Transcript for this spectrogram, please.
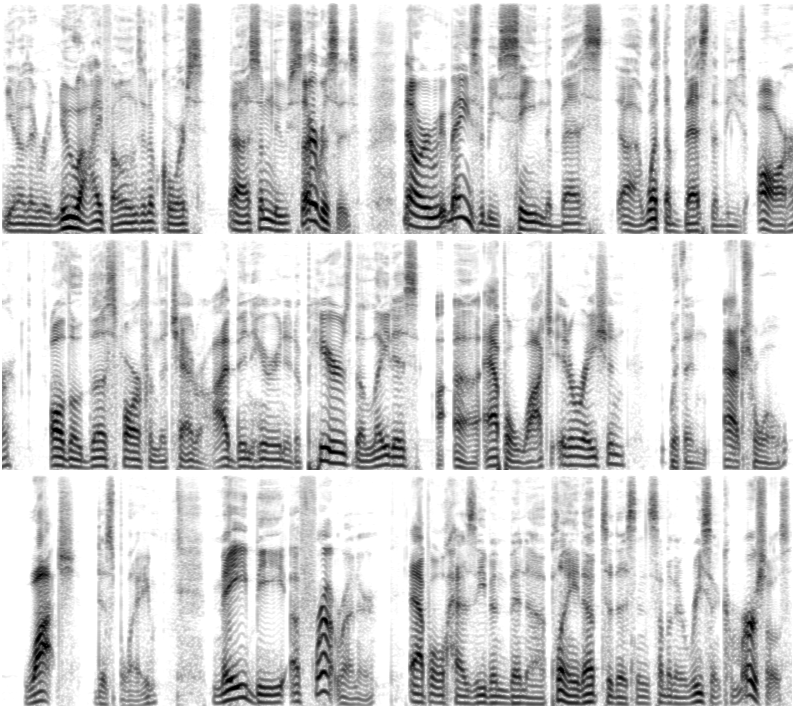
You know there were new iPhones and of course uh, some new services. Now it remains to be seen the best uh, what the best of these are. Although thus far from the chatter I've been hearing, it appears the latest uh, Apple Watch iteration with an actual watch display may be a front runner. Apple has even been uh, playing up to this in some of their recent commercials.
